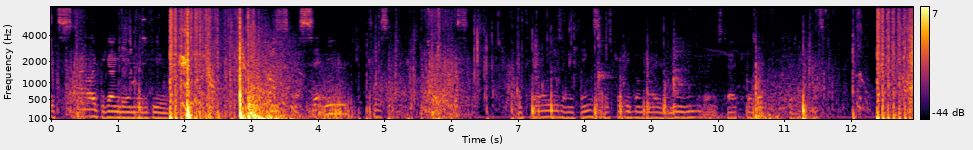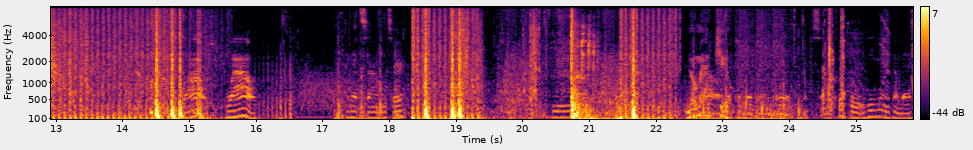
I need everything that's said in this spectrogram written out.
it's kind of like the gun game. But if you, he's just gonna sit in there. Gonna sit there. Trophies. Good thing I don't use anything, so those trophies don't matter to me. I don't use tacticals or grenades. Wow, wow. I got silencer. Nomad wow, oh, kill. took that one bit. So quickly, he's gonna come back.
